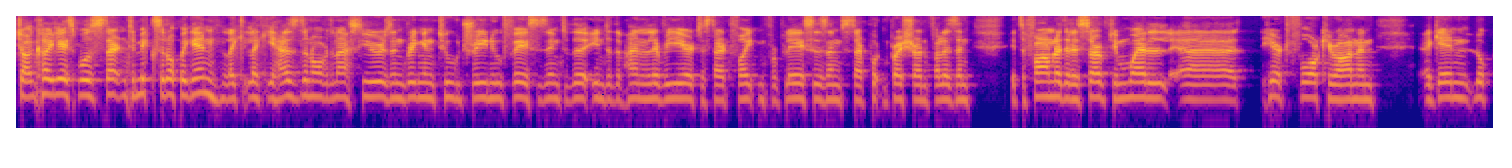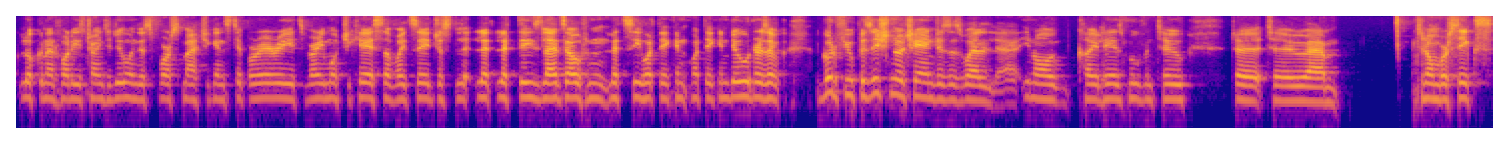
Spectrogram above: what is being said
John Kiely, I suppose, starting to mix it up again, like like he has done over the last years, and bringing two, three new faces into the into the panel every year to start fighting for places and start putting pressure on fellas. And it's a formula that has served him well uh, here to fork on. And again, look looking at what he's trying to do in this first match against Tipperary, it's very much a case of I'd say just let, let, let these lads out and let's see what they can what they can do. There's a, a good few positional changes as well. Uh, you know, Kyle Hayes moving to to to um, to number six.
